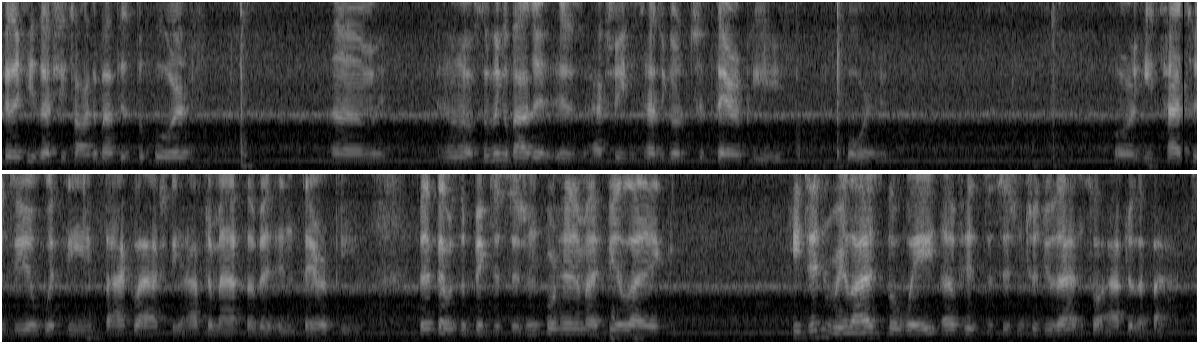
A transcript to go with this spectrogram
feel like he's actually talked about this before. Um, I don't know. Something about it is actually he's had to go to therapy for it, or he's had to deal with the backlash, the aftermath of it in therapy. I like that was a big decision for him. I feel like he didn't realize the weight of his decision to do that until after the fact.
